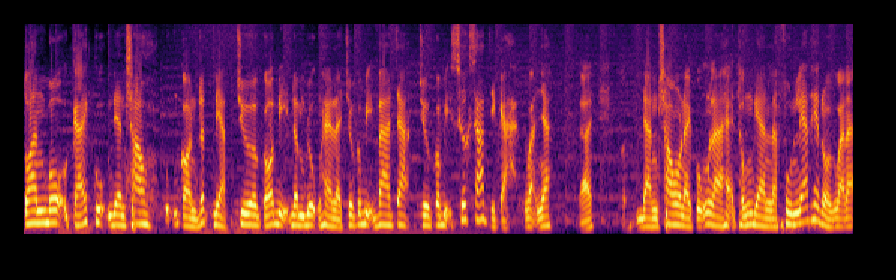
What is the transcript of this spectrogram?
toàn bộ cái cụm đèn sau cũng còn rất đẹp chưa có bị đâm đụng hay là chưa có bị va chạm chưa có bị xước sát gì cả các bạn nhé đấy đèn sau này cũng là hệ thống đèn là full led hết rồi các bạn ạ.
